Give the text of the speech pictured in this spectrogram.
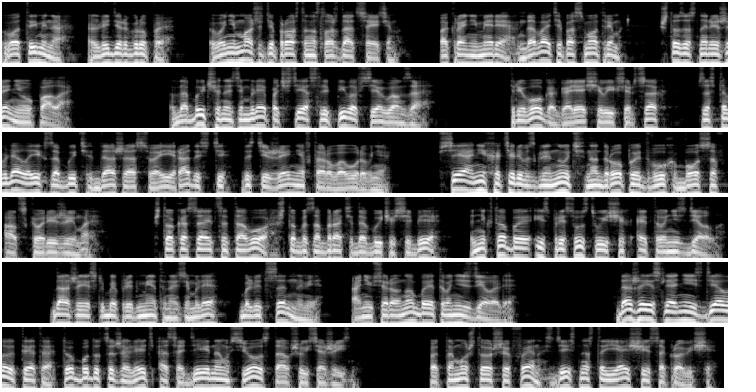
«Вот именно, лидер группы. Вы не можете просто наслаждаться этим. По крайней мере, давайте посмотрим, что за снаряжение упало». Добыча на земле почти ослепила все глаза. Тревога, горящая в их сердцах, заставляло их забыть даже о своей радости достижения второго уровня. Все они хотели взглянуть на дропы двух боссов адского режима. Что касается того, чтобы забрать добычу себе, никто бы из присутствующих этого не сделал. Даже если бы предметы на земле были ценными, они все равно бы этого не сделали. Даже если они сделают это, то будут сожалеть о содеянном всю оставшуюся жизнь. Потому что Шефен здесь настоящее сокровище.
